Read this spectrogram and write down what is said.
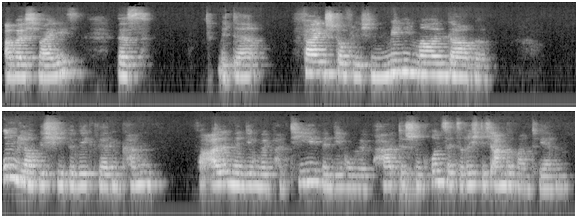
Aber ich weiß, dass mit der feinstofflichen, minimalen Gabe unglaublich viel bewegt werden kann. Vor allem, wenn die Homöopathie, wenn die homöopathischen Grundsätze richtig angewandt werden.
